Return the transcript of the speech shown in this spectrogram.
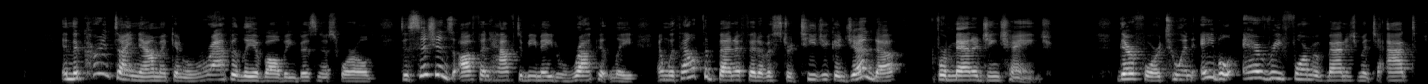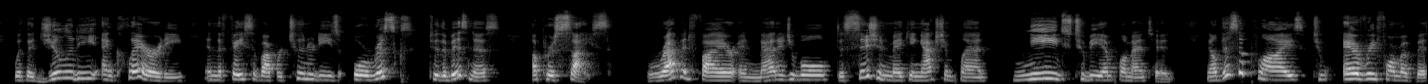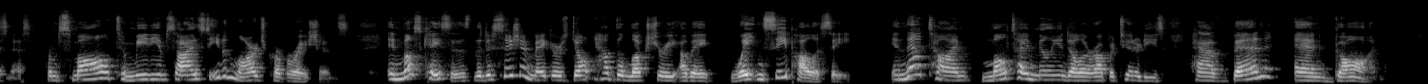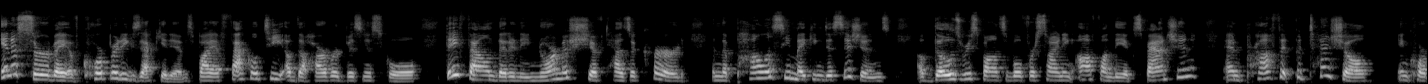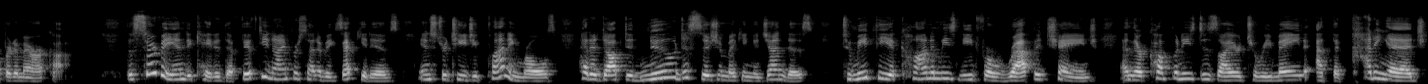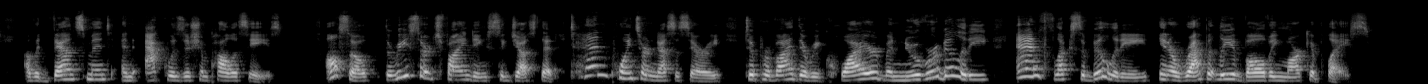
In the current dynamic and rapidly evolving business world, decisions often have to be made rapidly and without the benefit of a strategic agenda for managing change. Therefore, to enable every form of management to act with agility and clarity in the face of opportunities or risks to the business, a precise, rapid fire and manageable decision making action plan needs to be implemented. Now, this applies to every form of business, from small to medium sized to even large corporations. In most cases, the decision makers don't have the luxury of a wait and see policy. In that time, multi million dollar opportunities have been and gone. In a survey of corporate executives by a faculty of the Harvard Business School, they found that an enormous shift has occurred in the policy making decisions of those responsible for signing off on the expansion and profit potential in corporate America. The survey indicated that 59% of executives in strategic planning roles had adopted new decision making agendas to meet the economy's need for rapid change and their company's desire to remain at the cutting edge of advancement and acquisition policies. Also, the research findings suggest that 10 points are necessary to provide the required maneuverability and flexibility in a rapidly evolving marketplace.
